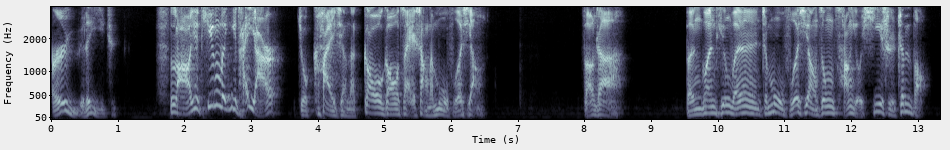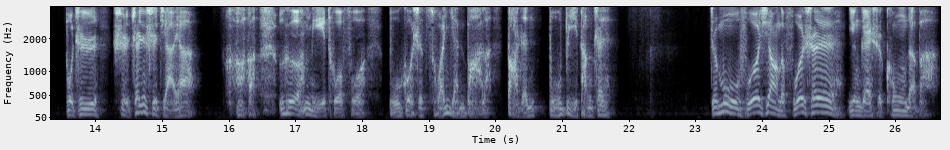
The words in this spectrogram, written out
耳语了一句。老爷听了一抬眼儿，就看向那高高在上的木佛像。方丈，本官听闻这木佛像中藏有稀世珍宝，不知是真是假呀？哈哈，阿弥陀佛，不过是传言罢了，大人不必当真。这木佛像的佛身应该是空的吧？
